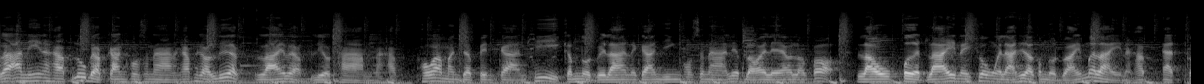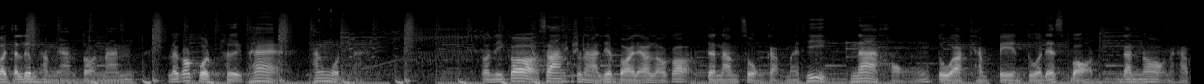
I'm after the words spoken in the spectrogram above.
และอันนี้นะครับรูปแบบการโฆษณานะครับให้เราเลือกไลฟ์แบบเรียลไทม์นะครับเพราะว่ามันจะเป็นการที่กำหนดเวลาในการยิงโฆษณาเรียบร้อยแล้ว แล้วก็เราเปิดไลฟ์ในช่วงเวลาที่เรากำหนดไว้เมื่อไหร่นะครับแอดก็จะเริ่มทำงานตอนนั้น แล้วก็กดเผยแพร่ทั้งหมดนะตอนนี้ก็สร้างโฆษณาเรียบร้อยแล้ว เราก็จะนำส่งกลับมาที่หน้าของตัวแคมเปญตัวแดชบอร์ดด้านนอกนะครับ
